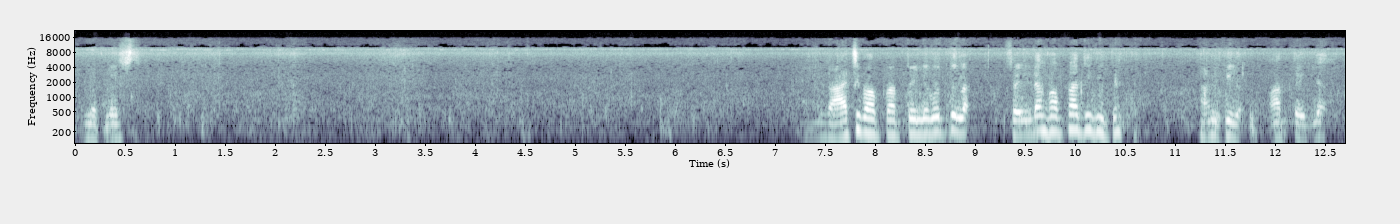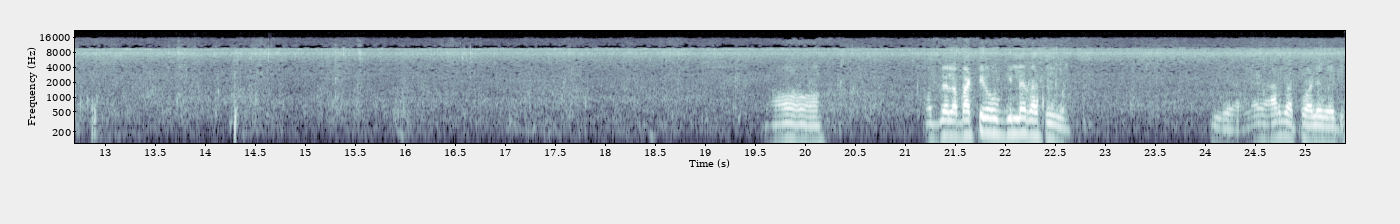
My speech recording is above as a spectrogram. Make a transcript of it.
ಒಳ್ಳೆ ಪ್ಲೇಸ್ ಆಚೆ ಪಾಪ ಹತ್ತು ಇಲ್ಲಿ ಗೊತ್ತಿಲ್ಲ ಸೈಡ ಪಾಪ ಹತ್ತಿದ್ದಿತ್ತು ತಣುಕಿಲ್ಲ ಮತ್ತೆ ಇಲ್ಲ ನಾವು ಮೊದ್ಲೆಲ್ಲ ಬಟ್ಟೆ ಹೋಗಿಲ್ಲ ಬರ್ತೀವಿ ಇವೆಲ್ಲ ಯಾರು ಬತ್ತು ಹೊಳೆ ಬದಿ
